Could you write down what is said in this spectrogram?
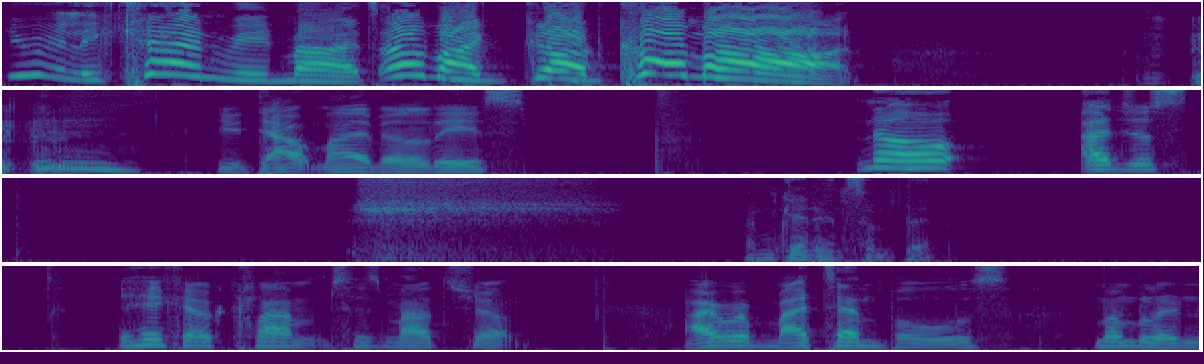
You really can read minds! Oh my god, come on! you doubt my abilities? No, I just. Shh. I'm getting something. Hiko clamps his mouth shut. I rub my temples mumbling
